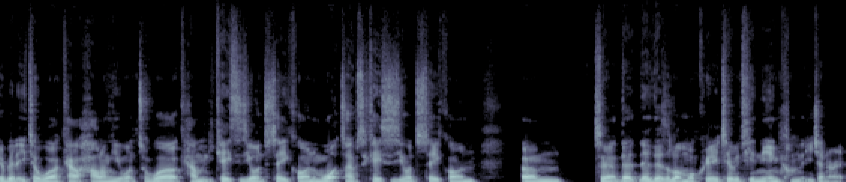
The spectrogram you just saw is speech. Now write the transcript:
your ability to work out how long you want to work, how many cases you want to take on, what types of cases you want to take on. Um, so yeah, there, there- there's a lot more creativity in the income that you generate.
